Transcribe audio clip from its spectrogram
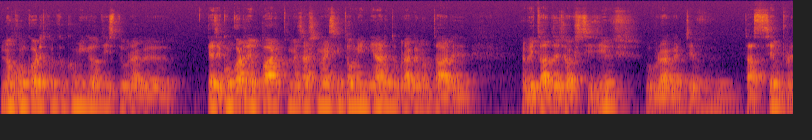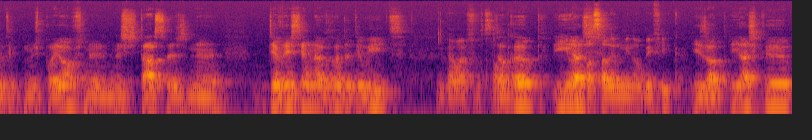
Não concordo com o que o Miguel disse do Braga. Quer dizer, concordo em parte, mas acho que não é assim tão linear do Braga não estar eh, habituado a jogos decisivos. O Braga teve, está sempre tipo, nos playoffs, nas taças, na, teve este ano na roda de elite. Da UEFA Futsal Cup. E, e ano passado eliminou o Benfica. Exato. E acho que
